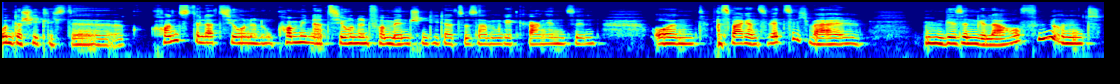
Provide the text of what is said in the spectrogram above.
unterschiedlichste Konstellationen und Kombinationen von Menschen, die da zusammengegangen sind. Und es war ganz witzig, weil wir sind gelaufen und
